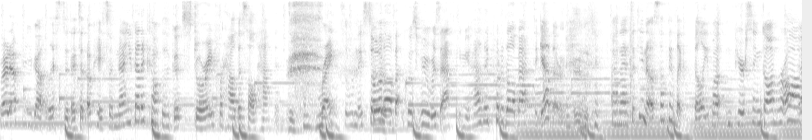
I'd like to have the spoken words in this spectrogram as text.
right after you got listed, I said, okay, so now you got to come up with a good story for how this all happened, right? So when they sew it all back, because we was asking you how they put it all back together, and I said, you know, something like belly button piercing gone wrong,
